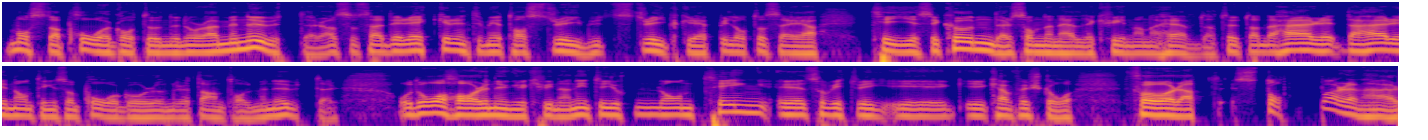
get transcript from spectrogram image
måste ha pågått under några minuter. Alltså så här, det räcker inte med att ta stryp, strypgrepp i låt oss säga 10 sekunder som den äldre kvinnan har hävdat, utan det här, det här är någonting som pågår under ett antal minuter. Och då har den yngre kvinnan inte gjort någonting, eh, så vitt vi eh, kan förstå, för att stoppa den här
